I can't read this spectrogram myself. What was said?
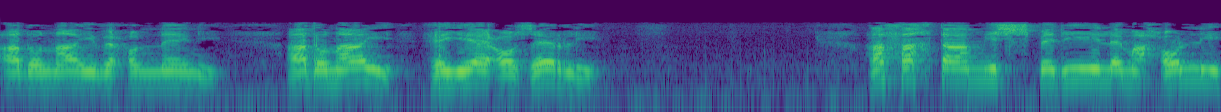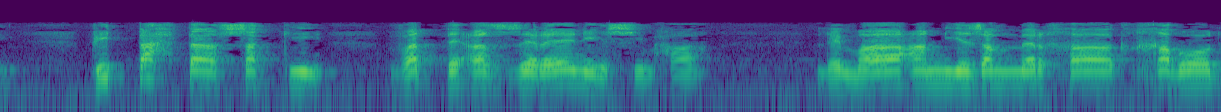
אדוני וחונני, אדוני היה עוזר לי. הפכת מספדי למחול לי, פיתחת שקי, ותעזרני שמחה. למען יזמרך כבוד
